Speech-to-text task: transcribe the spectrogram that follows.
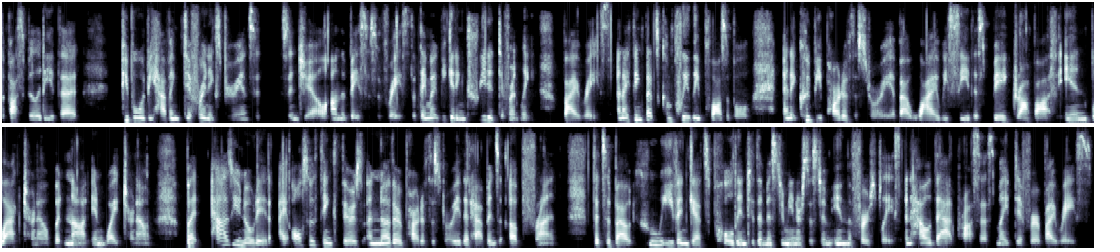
the possibility that people would be having different experiences in jail on the basis of race, that they might be getting treated differently by race. And I think that's completely plausible. And it could be part of the story about why we see this big drop off in black turnout, but not in white turnout. But as you noted, I also think there's another part of the story that happens up front that's about who even gets pulled into the misdemeanor system in the first place and how that process might differ by race.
